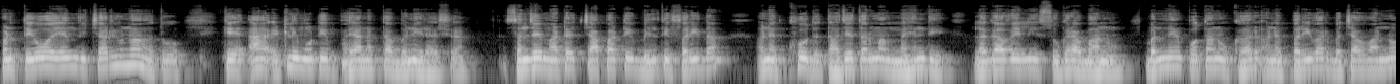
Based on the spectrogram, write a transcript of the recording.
પણ તેઓએ એમ વિચાર્યું ન હતું કે આ એટલી મોટી ભયાનકતા બની રહેશે. સંજય માટે ચાપાટી બિલતી ફરીદા અને ખુદ તાજેતરમાં મહેંદી લગાવેલી સુઘરા બાનુ. બંને પોતાનું ઘર અને પરિવાર બચાવવાનો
